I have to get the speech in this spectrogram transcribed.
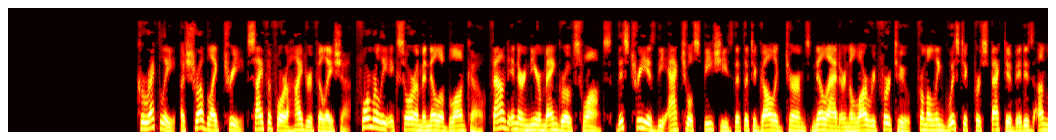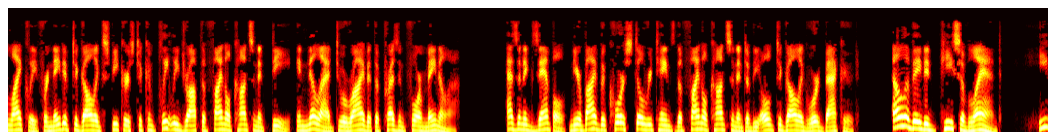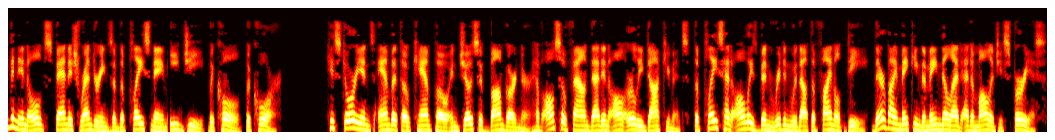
Correctly, a shrub-like tree, Scyphophora hydrophyllacea, formerly Ixora manila blanco, found in or near mangrove swamps. This tree is the actual species that the Tagalog terms nilad or nalar refer to. From a linguistic perspective it is unlikely for native Tagalog speakers to completely drop the final consonant, d, in nilad to arrive at the present form Manila. As an example, nearby Bacoor still retains the final consonant of the Old Tagalog word bakud, elevated piece of land, even in Old Spanish renderings of the place name e.g., Bacol, Bacoor. Historians Ambeth Ocampo and Joseph Baumgartner have also found that in all early documents, the place had always been written without the final d, thereby making the Maynilad etymology spurious.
